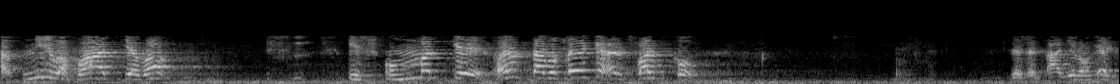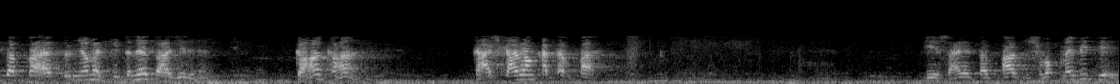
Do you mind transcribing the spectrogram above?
اپنی وفات کے وقت اس امت کے ہر طبقے کے ہر فرد کو جیسے تاجروں کا ایک طبقہ ہے، دنیا میں کتنے تاجر ہیں؟ کہاں کہاں کاشکاروں کا طبقہ ہے۔ یہ سارے طبقات اس وقت میں بھی تھے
